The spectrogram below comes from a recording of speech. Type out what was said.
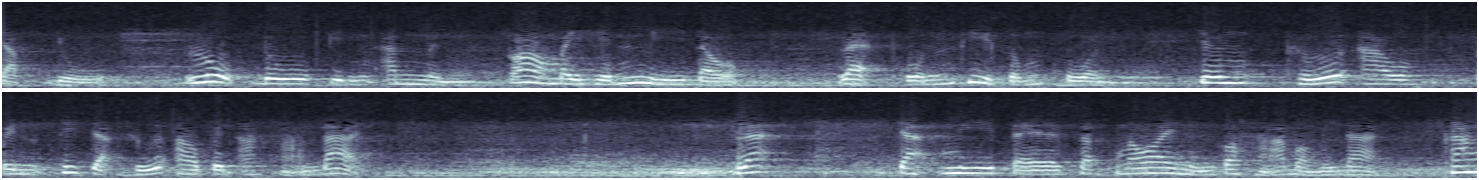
จับอยู่ ลูกดูกิ่งอันหนึ่ง ก็ไม่เห็นมีดอก และผลที่สมควร จึงถือเอาเป็นที่จะถือเอาเป็นอาหารได้ และจะมีแต่สักน้อยหนึ่งก็หาบอกไม่ได้ข้าง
